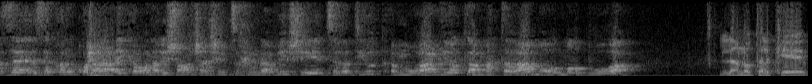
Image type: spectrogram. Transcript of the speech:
זה, זה קודם כל העיקרון הראשון שאנשים צריכים להבין שיצירתיות אמורה להיות לה מטרה מאוד מאוד ברורה. לענות על כאב,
